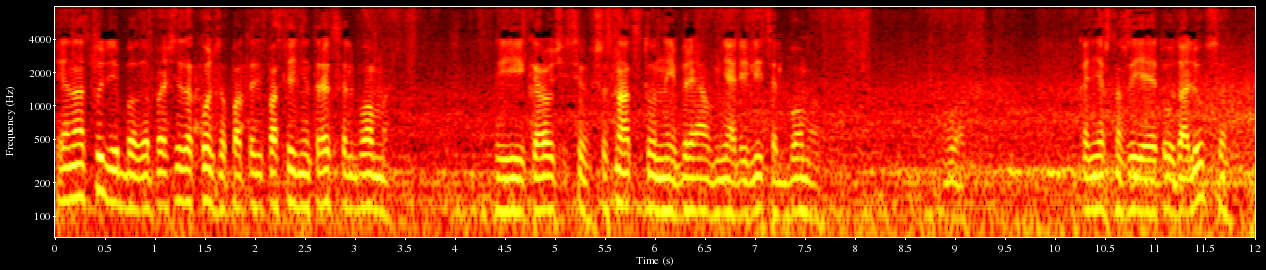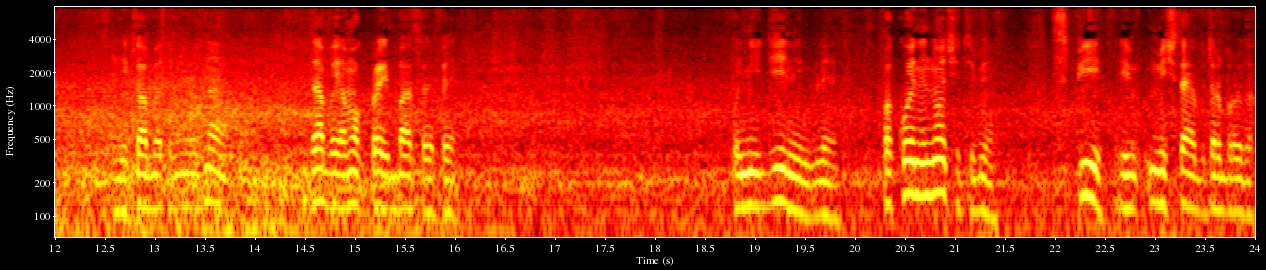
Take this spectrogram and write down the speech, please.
Я на студии был, я почти закончил последний трек с альбома. И, короче, 16 ноября у меня релиз альбома. Вот. Конечно же, я это удалю все. И никто об этом не узнает. Дабы я мог проебаться опять. Понедельник, блядь. Спокойной ночи тебе. Спи и мечтай о бутербродах.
